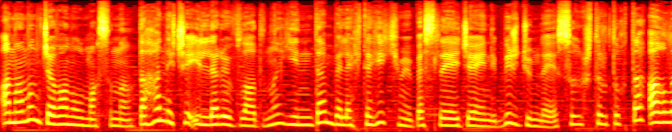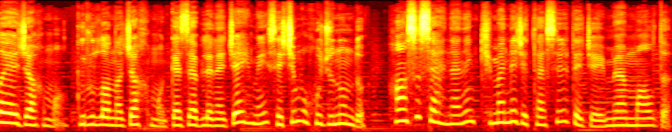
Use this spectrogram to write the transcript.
Ananın cavan olmasını, daha neçə illər övladını yenidən bələkdəki kimi bəsləyəcəyini bir cümləyə sığışdırdıqda ağlayacaqmı, qürurlanacaqmı, qəzəblənəcəkmi seçim oxucunundur. Hansı səhnənin kimə necə təsir edəcəyi müəmmalıdır.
